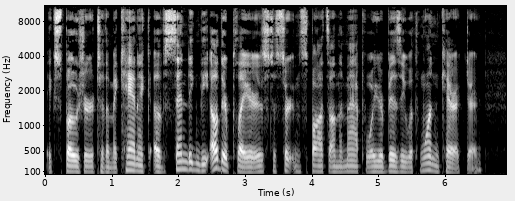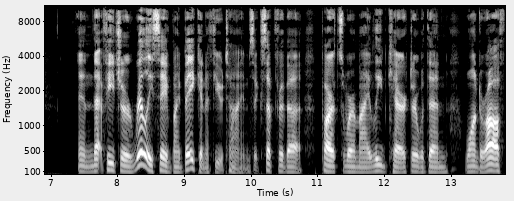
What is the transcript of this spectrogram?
exposure to the mechanic of sending the other players to certain spots on the map while you're busy with one character. And that feature really saved my bacon a few times, except for the parts where my lead character would then wander off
